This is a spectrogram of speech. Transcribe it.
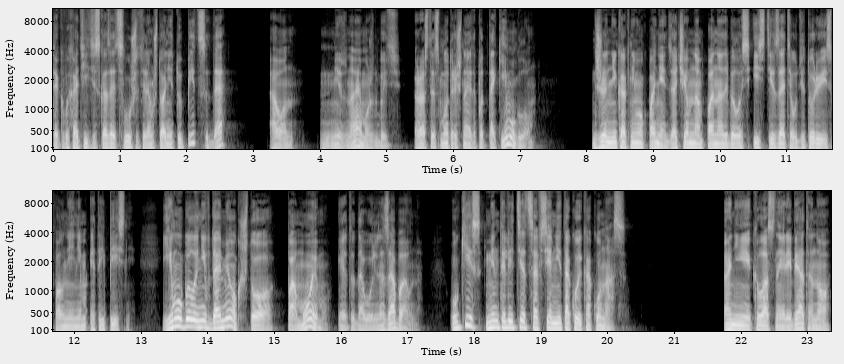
«Так вы хотите сказать слушателям, что они тупицы, да?» А он «Не знаю, может быть, раз ты смотришь на это под таким углом». Джин никак не мог понять, зачем нам понадобилось истязать аудиторию исполнением этой песни. Ему было невдомек, что по-моему, это довольно забавно. У кис менталитет совсем не такой, как у нас. Они классные ребята, но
